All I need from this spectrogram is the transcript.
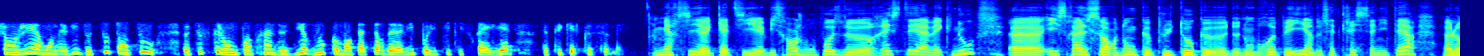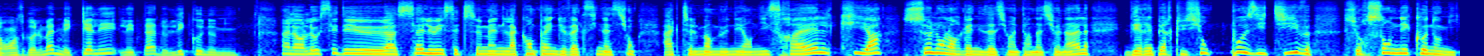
changer, à mon avis, de tout en tout, euh, tout ce que l'on est en train de dire, nous, commentateurs de la vie politique israélienne, depuis quelques semaines. Merci euh, Cathy Bisraor. Je vous propose de rester avec nous. Euh, Israël sort donc plus tôt que de nombreux pays hein, de cette crise sanitaire. Laurence Goldman, mais quel est l'état de l'économie? Alors, l'OCDE a salué cette semaine la campagne de vaccination actuellement menée en Israël, qui a, selon l'organisation internationale, des répercussions positives sur son économie.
